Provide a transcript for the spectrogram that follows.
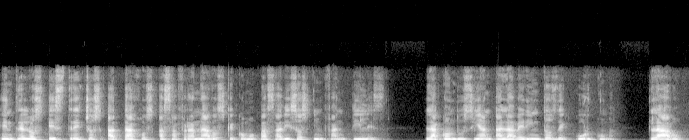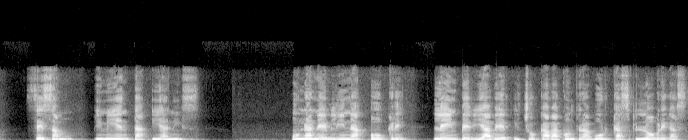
entre los estrechos atajos azafranados que como pasadizos infantiles la conducían a laberintos de cúrcuma, clavo, sésamo, pimienta y anís. Una neblina ocre le impedía ver y chocaba contra burcas lóbregas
